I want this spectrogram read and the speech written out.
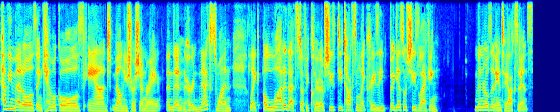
heavy metals and chemicals and malnutrition right? And then her next one like a lot of that stuff had cleared up. She's detoxing like crazy but guess what she's lacking minerals and antioxidants.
